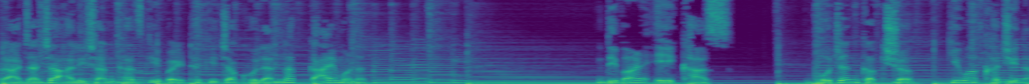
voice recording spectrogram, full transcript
राजाच्या आलिशान खासगी बैठकीच्या खोल्यांना काय म्हणत? दिवाण ए खास भोजन कक्ष किंवा खजिना.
